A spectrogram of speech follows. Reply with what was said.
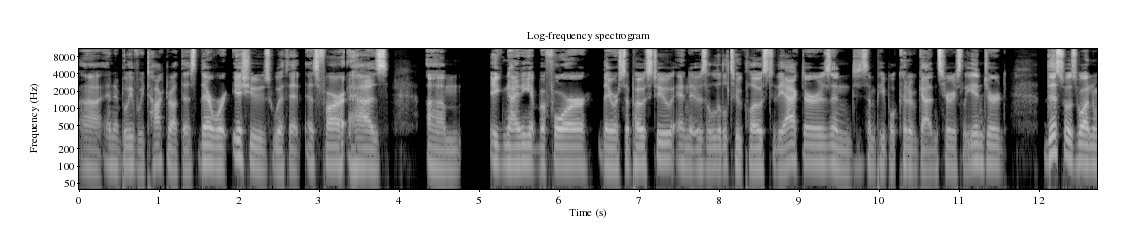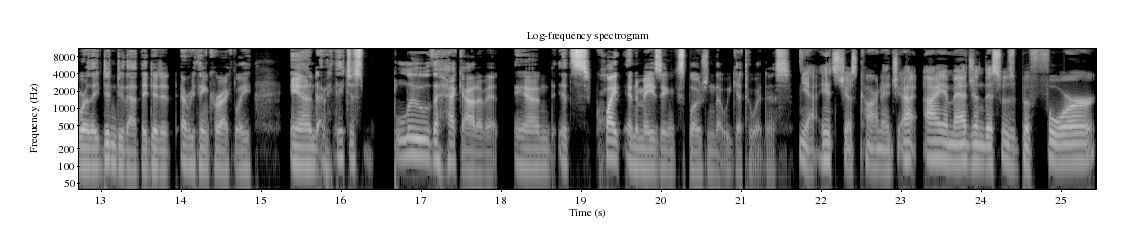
uh, and I believe we talked about this. There were issues with it as far as um, igniting it before they were supposed to, and it was a little too close to the actors, and some people could have gotten seriously injured. This was one where they didn't do that; they did it everything correctly, and I mean they just blew the heck out of it, and it's quite an amazing explosion that we get to witness. Yeah, it's just carnage. I, I imagine this was before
